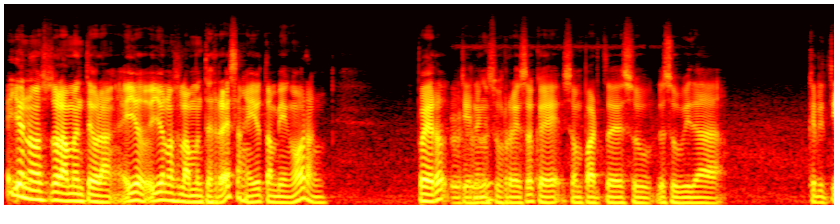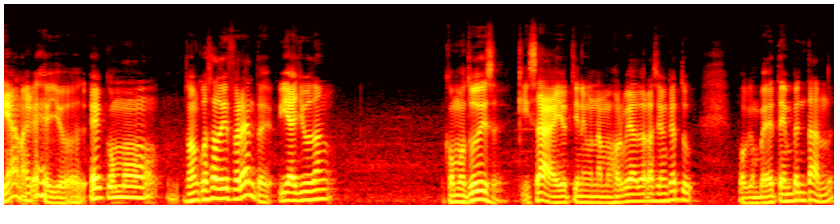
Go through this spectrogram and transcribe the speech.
Ellos no solamente oran, ellos, ellos no solamente rezan, ellos también oran. Pero tienen sus rezos que son parte de su, de su vida cristiana, qué sé yo. Es como, son cosas diferentes y ayudan, como tú dices, quizás ellos tienen una mejor vida de oración que tú, porque en vez de estar inventando,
